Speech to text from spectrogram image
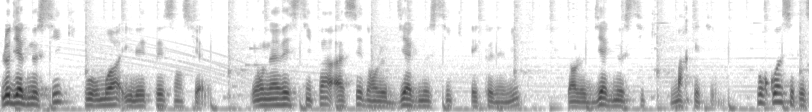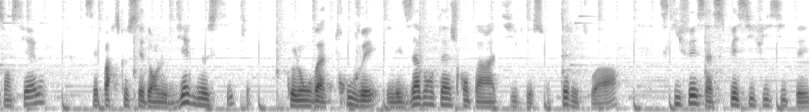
Le diagnostic, pour moi, il est essentiel. Et on n'investit pas assez dans le diagnostic économique, dans le diagnostic marketing. Pourquoi c'est essentiel? C'est parce que c'est dans le diagnostic que l'on va trouver les avantages comparatifs de son territoire, ce qui fait sa spécificité,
